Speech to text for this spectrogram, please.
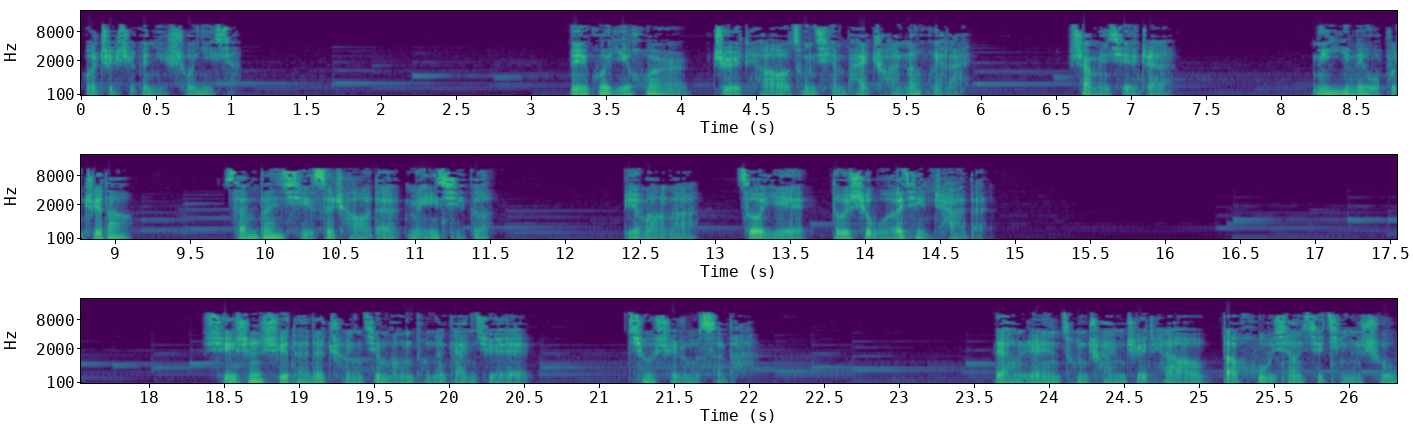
我只是跟你说一下。没过一会儿，纸条从前排传了回来，上面写着：“你以为我不知道？咱班喜字丑的没几个，别忘了作业都是我检查的。”学生时代的纯净懵懂的感觉，就是如此吧。两人从传纸条到互相写情书，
